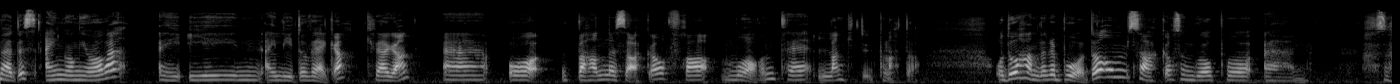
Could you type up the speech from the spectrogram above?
møtes en gang i året i, ei lita uke hver gang. Eh, og behandler saker fra morgen til langt ut på natta. Og da handler det både om saker som går på eh, altså,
